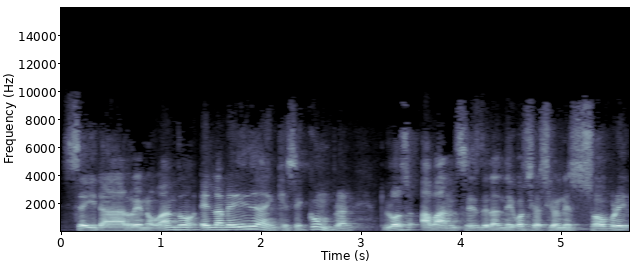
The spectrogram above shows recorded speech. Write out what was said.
se irá renovando en la medida en que se cumplan los avances de las negociaciones sobre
